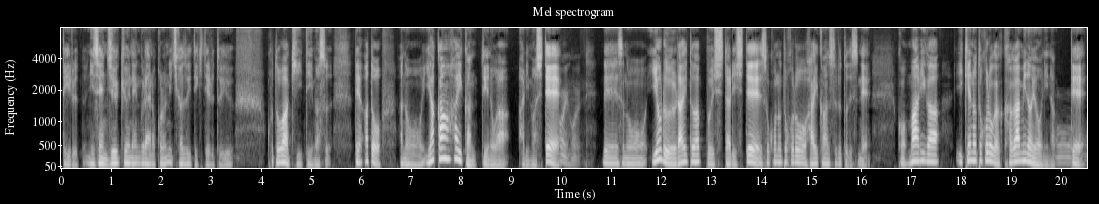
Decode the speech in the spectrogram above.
ている。2019年ぐらいの頃に近づいてきているということは聞いています。で、あと、あの、夜間配管っていうのがありまして、はいはい。で、その、夜ライトアップしたりして、そこのところを配管するとですね、こう、周りが池のところが鏡のようになって、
